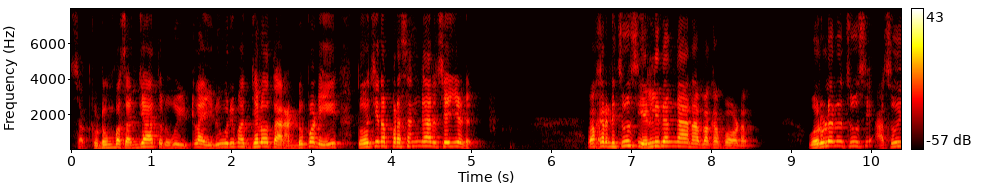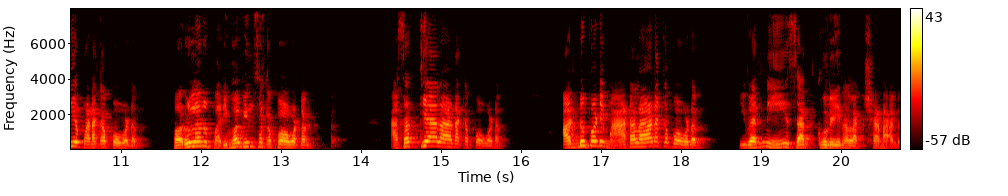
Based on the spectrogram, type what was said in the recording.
సత్కుటుంబ సంజాతుడు ఇట్లా ఇరువురి మధ్యలో తాను అడ్డుపడి తోచిన ప్రసంగాలు చెయ్యడు. ఒకరిని చూసి ఎల్లిదంగా నవ్వకపోవడం వరులను చూసి అసూయ పడకపోవడం పరులను పరిభవించకపోవటం అసత్యాలాడకపోవడం అడ్డుపడి మాటలాడకపోవడం ఇవన్నీ సత్కులీన లక్షణాలు.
